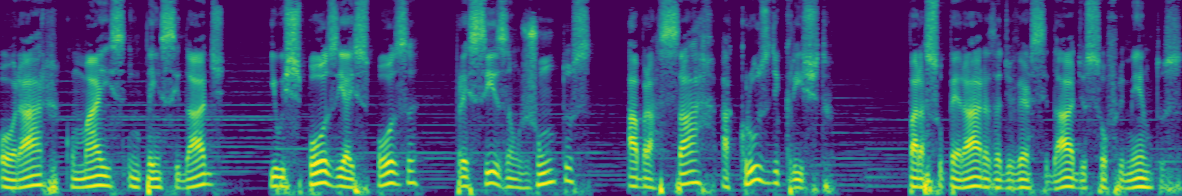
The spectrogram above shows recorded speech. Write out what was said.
orar com mais intensidade e o esposo e a esposa precisam juntos abraçar a cruz de Cristo para superar as adversidades, os sofrimentos,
